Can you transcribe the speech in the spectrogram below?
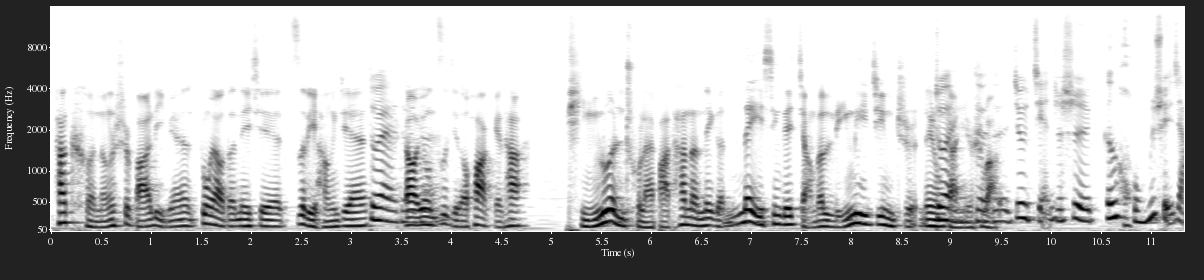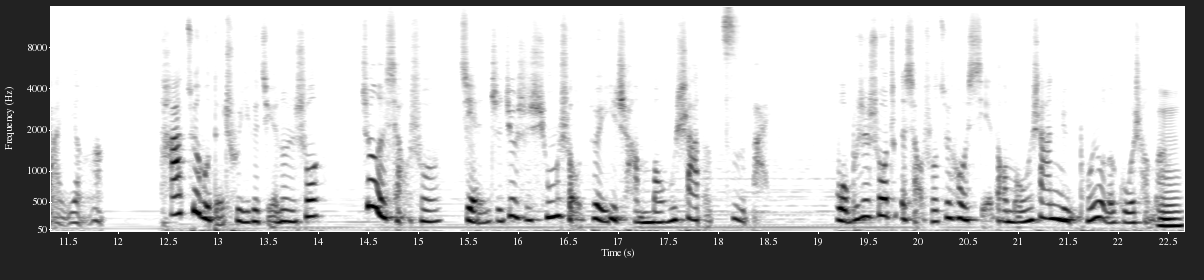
他可能是把里面重要的那些字里行间，对对然后用自己的话给他评论出来，把他的那个内心给讲的淋漓尽致那种感觉，是吧？对对，就简直是跟红学家一样啊！他最后得出一个结论说，这小说简直就是凶手对一场谋杀的自白。我不是说这个小说最后写到谋杀女朋友的过程吗？嗯，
